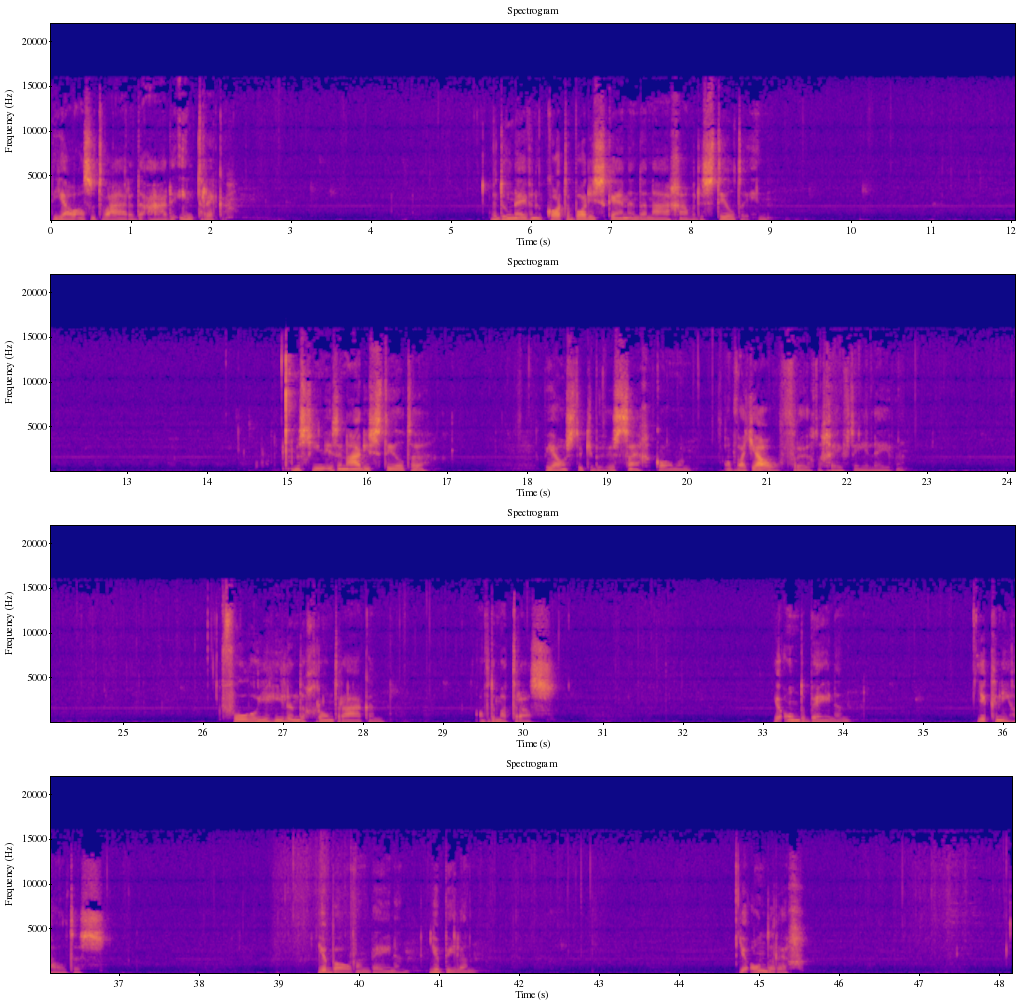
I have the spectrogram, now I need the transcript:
Die jou als het ware de aarde intrekken. We doen even een korte bodyscan en daarna gaan we de stilte in. Misschien is er na die stilte bij jou een stukje bewustzijn gekomen op wat jou vreugde geeft in je leven. Voel hoe je hielen de grond raken of de matras, je onderbenen, je knieholtes, je bovenbenen, je billen je onderrug,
